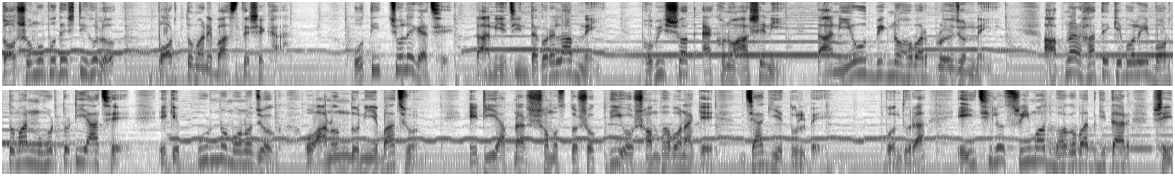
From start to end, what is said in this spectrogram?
দশম উপদেশটি হল, বর্তমানে বাঁচতে শেখা। অতীত চলে গেছে, তা নিয়ে চিন্তা করে লাভ নেই। ভবিষ্যৎ এখনও আসেনি, তা নিয়েও উদ্বিগ্ন হবার প্রয়োজন নেই। আপনার হাতে কেবল এই বর্তমান মুহূর্তটি আছে, একে পূর্ণ মনোযোগ ও আনন্দ নিয়ে বাঁচুন। এটি আপনার সমস্ত শক্তি ও সম্ভাবনাকে জাগিয়ে তুলবে। বন্ধুরা, এই ছিল শ্রীমদ্ ভগবদ্গীতার সেই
